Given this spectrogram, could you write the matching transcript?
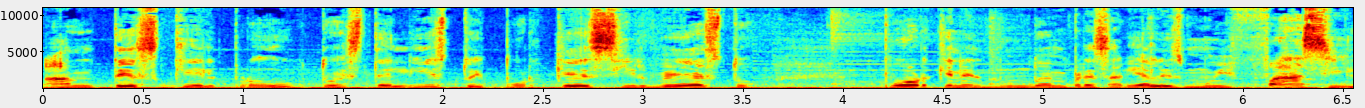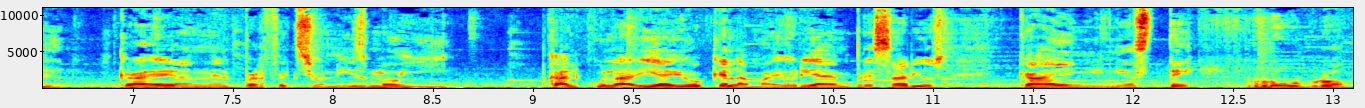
antes que el producto esté listo. ¿Y por qué sirve esto? Porque en el mundo empresarial es muy fácil caer en el perfeccionismo y calcularía yo que la mayoría de empresarios caen en este rubro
